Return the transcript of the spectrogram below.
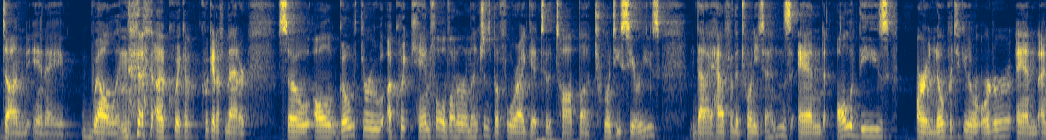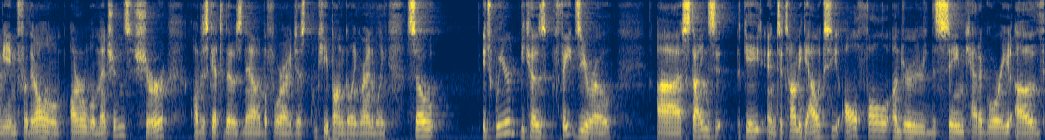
done in a well and a quick quick enough manner. So I'll go through a quick handful of honorable mentions before I get to the top uh, 20 series that I have for the 2010s, and all of these are in no particular order. And I mean, for own honorable mentions, sure, I'll just get to those now before I just keep on going randomly. So it's weird because Fate Zero. Uh, Steins Gate and Tatami Galaxy all fall under the same category of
